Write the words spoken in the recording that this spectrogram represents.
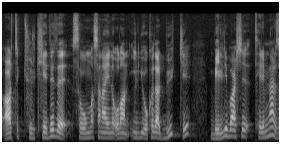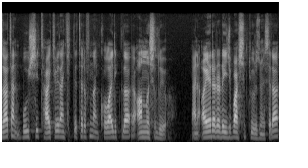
artık Türkiye'de de savunma sanayine olan ilgi o kadar büyük ki belli başlı terimler zaten bu işi takip eden kitle tarafından kolaylıkla e, anlaşılıyor. Yani ayar arayıcı başlık diyoruz mesela.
